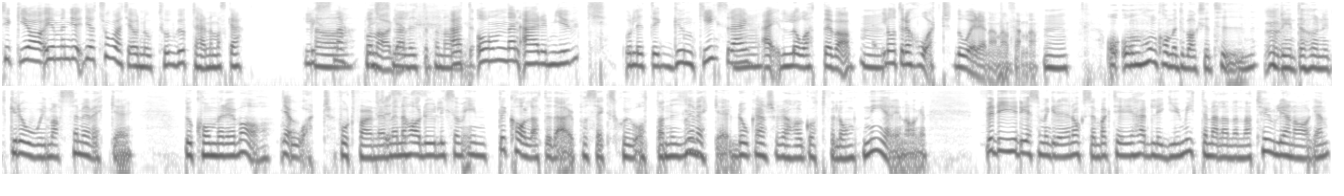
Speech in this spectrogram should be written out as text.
tycker jag, ja, men jag, jag tror att jag nog tog upp det här när man ska lyssna Ja, på lyssna nageln. på nageln. Att om den är mjuk och lite gunkig sådär, Mm. nej, låt det vara. Låter det hårt, då är det en annan femma. Mm. Och om hon kommer tillbaka i tid Mm. och det inte hunnit gro i massor med veckor, då kommer det vara Ja. hårt fortfarande. Men Precis. har du liksom inte kollat det där på 6, 7, 8, 9 Mm. veckor, då kanske det har gått för långt ner i nageln. För det är ju det som är grejen också, en bakteriehärd ligger ju mittemellan den naturliga nageln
